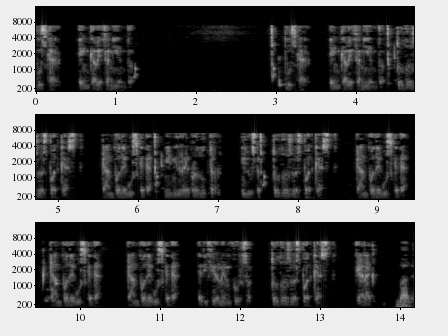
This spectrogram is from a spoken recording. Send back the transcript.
Buscar. Encabezamiento. Buscar. Encabezamiento. Todos los podcasts. Campo de búsqueda. Mini reproductor. Ilustra. Todos los podcasts. Campo de búsqueda. Campo de búsqueda. Campo de búsqueda. Edición en curso. Todos los podcasts. Carac. Vale,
